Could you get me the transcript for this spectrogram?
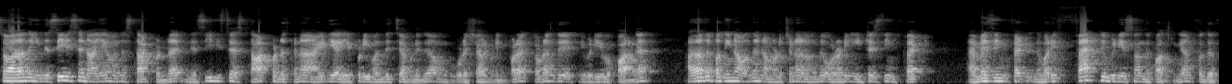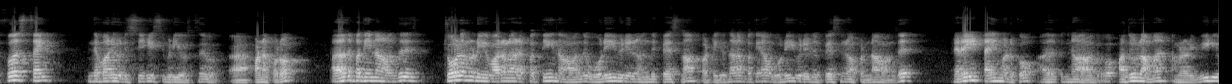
ஸோ அதாவது இந்த சீரிஸை நான் ஏன் வந்து ஸ்டார்ட் பண்ணுறேன் இந்த சீரிஸை ஸ்டார்ட் பண்ணுறதுக்கான ஐடியா எப்படி வந்துச்சு அப்படின்னு அவங்க கூட ஷேர் பண்ணி போகிறேன் தொடர்ந்து இந்த வீடியோவை பாருங்கள் அதாவது பார்த்தீங்கன்னா வந்து நம்மளோட சேனல் வந்து already interesting fact amazing fact இந்த மாதிரி ஃபேக்ட் வீடியோஸ் வந்து பார்த்துருக்கீங்க. ஃபார் த ஃபர்ஸ்ட் டைம் இந்த மாதிரி ஒரு சீரிஸ் வீடியோஸ் வந்து பண்ண போகிறோம் அதாவது பார்த்தீங்கன்னா வந்து சோழனுடைய வரலாறை பற்றி நான் வந்து ஒரே வீடியோவில் வந்து பேசலாம். பட் இருந்தாலும் பார்த்தீங்கன்னா ஒரே வீடியோவில் பேசணும் அப்படின்னா வந்து நிறைய டைம் எடுக்கும். அது பார்த்தீங்கன்னா அது அதுவும் இல்லாமல் நம்மளோட வீடியோ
